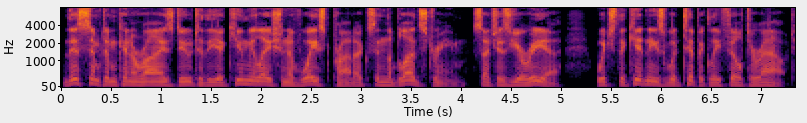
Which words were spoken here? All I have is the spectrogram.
This symptom can arise due to the accumulation of waste products in the bloodstream, such as urea, which the kidneys would typically filter out.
